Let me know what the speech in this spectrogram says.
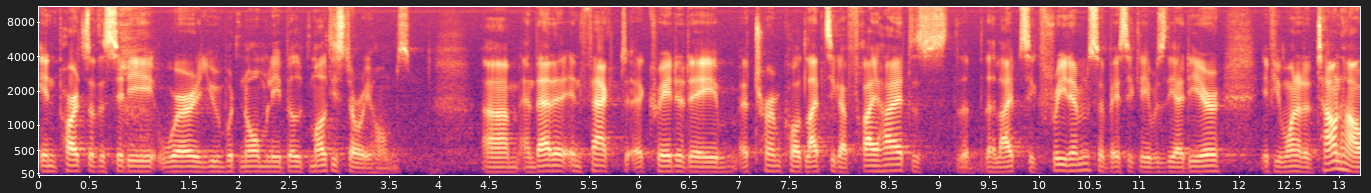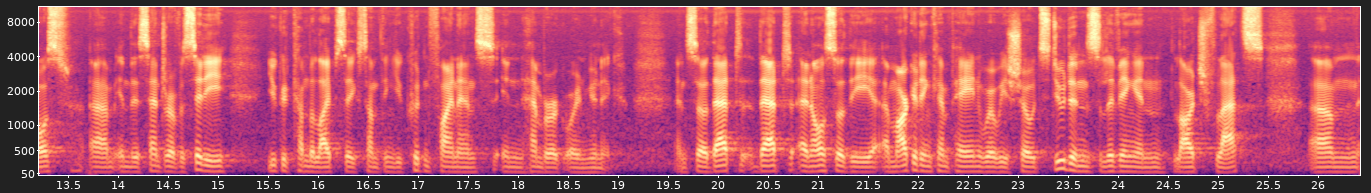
in parts of the city where you would normally build multi-story homes. Um, and that, in fact, uh, created a, a, term called Leipziger Freiheit, the, the, Leipzig freedom. So basically, it was the idea if you wanted a townhouse um, in the center of a city, you could come to Leipzig, something you couldn't finance in Hamburg or in Munich. And so that, that and also the marketing campaign where we showed students living in large flats, um,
